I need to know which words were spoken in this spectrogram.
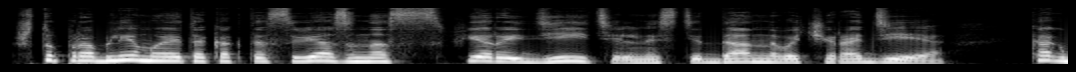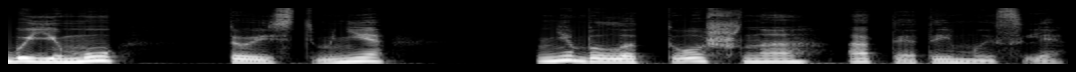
что проблема эта как-то связана с сферой деятельности данного чародея, как бы ему, то есть мне, не было тошно от этой мысли.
